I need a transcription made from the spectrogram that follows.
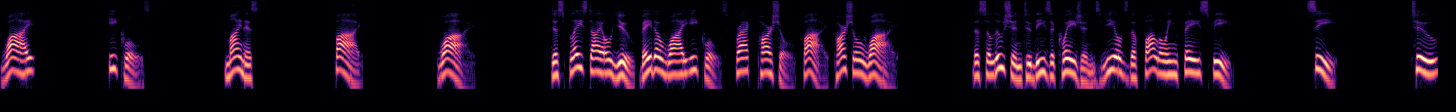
y equals minus phi y. Display style u beta y equals frac partial phi partial y the solution to these equations yields the following phase speed. C 2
